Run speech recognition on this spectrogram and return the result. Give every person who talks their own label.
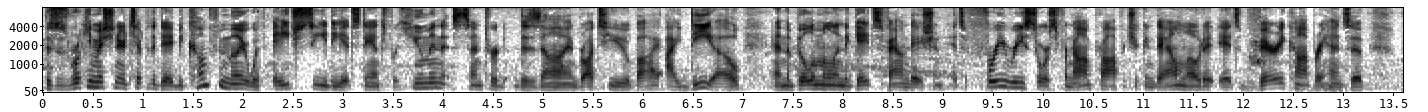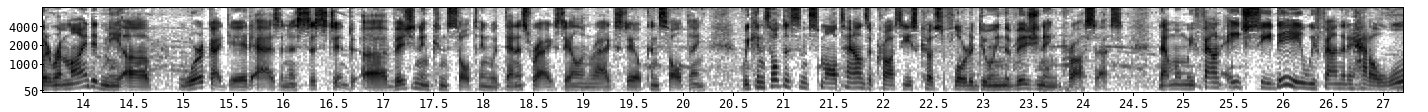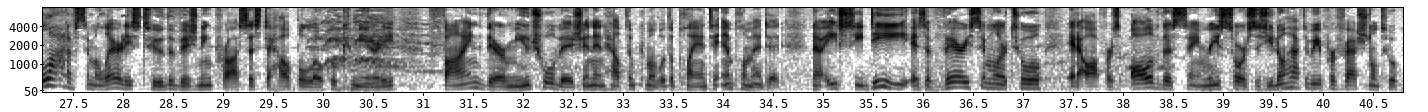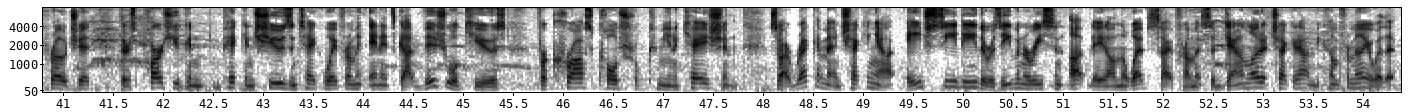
Speaker 1: This is Rookie Missionary Tip of the Day. Become familiar with HCD. It stands for Human Centered Design, brought to you by IDEO and the Bill and Melinda Gates Foundation. It's a free resource for nonprofits. You can download it. It's very comprehensive, but it reminded me of work I did as an assistant uh, vision and consulting with Dennis Ragsdale and Ragsdale Consulting. We consulted some small towns across the east coast of Florida doing the visioning process. Now, when we found HCD, we found that it had a lot of similarities to the visioning process to help local community find their mutual vision and help them come up with a plan to implement it. Now, HCD is a very similar tool. It offers all of those same resources. You don't have to be a professional to approach it. There's parts you can pick and choose and take away from it, and it's got visual cues for cross cultural communication. So, I recommend checking out HCD. There was even a recent update on the website from it, so download it, check it out, and become familiar with it.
